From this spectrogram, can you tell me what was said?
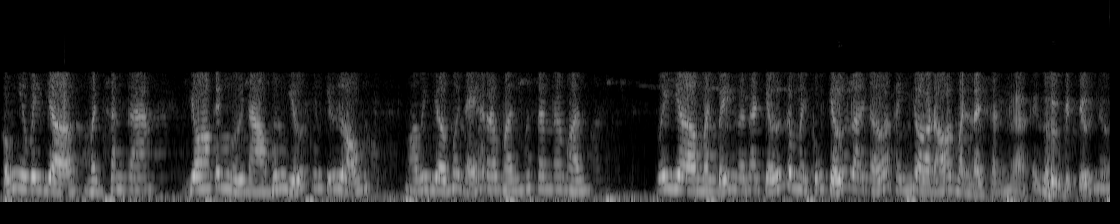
Cũng như bây giờ mình sanh ra, do cái người nào hung dữ cũng chửi lộn. Mà bây giờ mới đẻ ra mình, mới sanh ra mình. Bây giờ mình bị người ta chửi, cái mình cũng chửi lại nữa. Thì do đó mình lại sinh ra cái người bị chửi nữa.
